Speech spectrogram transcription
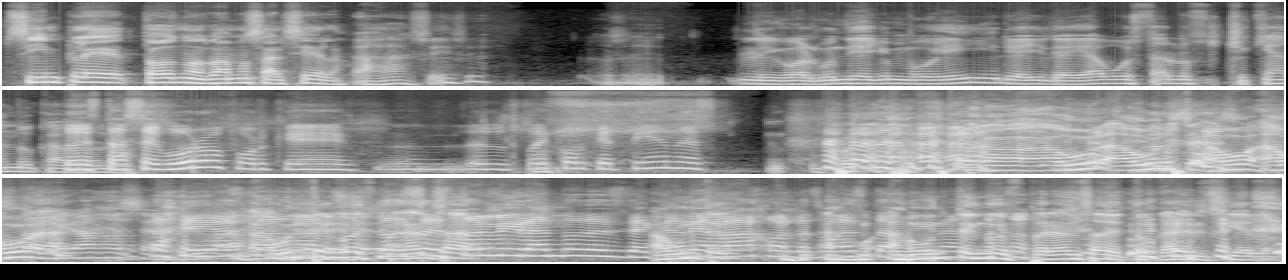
simple, todos nos vamos al cielo. Ajá, sí, sí. O sea, Le digo, algún día yo me voy a ir y de allá voy a estarlos chequeando, ¿Tú cabrón. estás seguro? Porque mm, el récord que tienes. Pero, pero aún, aún, aún, aún, Aún los- tengo Los esperanza. estoy mirando desde acá aún de abajo. Los voy a estar aún mirando. tengo esperanza de tocar el cielo.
